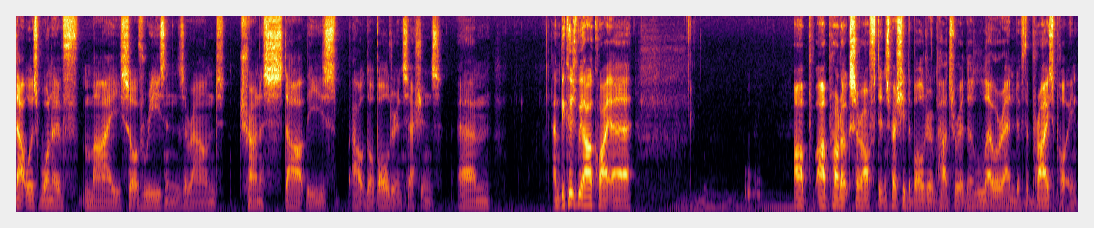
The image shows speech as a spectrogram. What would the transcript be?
that was one of my sort of reasons around trying to start these outdoor bouldering sessions. Um, and because we are quite a our, our products are often, especially the bouldering pads, are at the lower end of the price point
